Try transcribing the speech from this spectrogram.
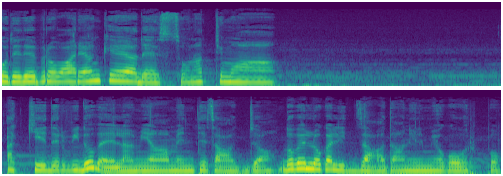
potete provare anche adesso un attimo a, a chiedervi dov'è la mia mente saggia, dov'è localizzata nel mio corpo.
